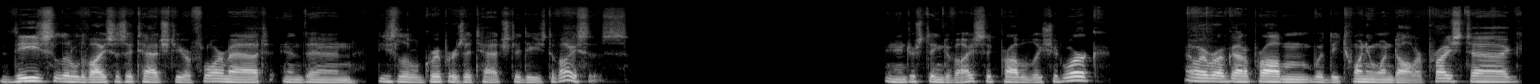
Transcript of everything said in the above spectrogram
these little devices attach to your floor mat and then these little grippers attach to these devices. An interesting device. It probably should work. However, I've got a problem with the $21 price tag.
